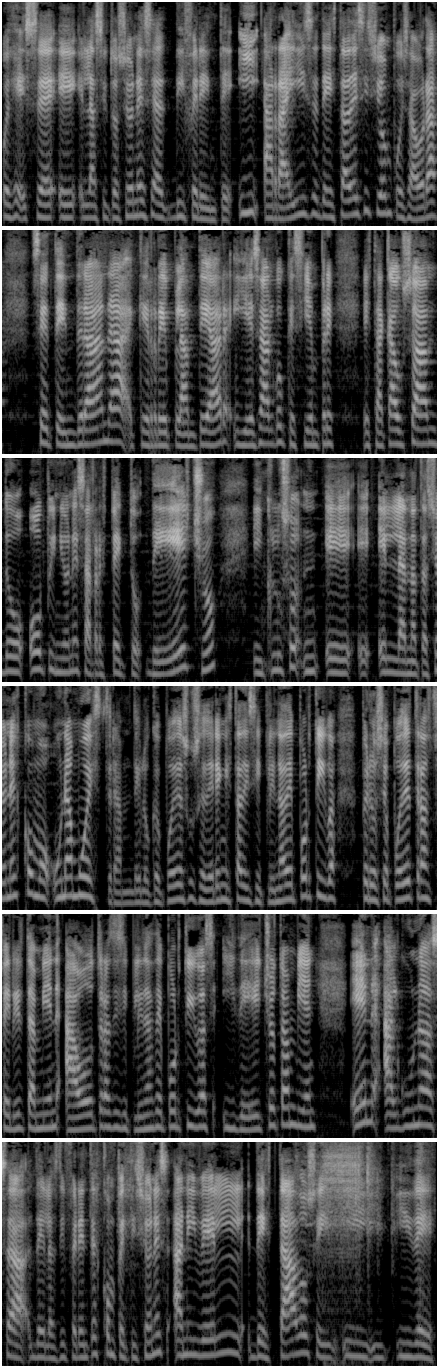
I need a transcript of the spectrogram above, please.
pues es, eh, la situación es diferente. Y a raíz de esta decisión, pues ahora se tendrán que replantear y es algo que siempre está causando opiniones al respecto. De hecho, incluso eh, la natación es como una muestra de lo que puede suceder en esta disciplina deportiva, pero se puede transferir también a otras disciplinas deportivas y de hecho también en algunas uh, de las diferentes competiciones a nivel de estados y, de,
